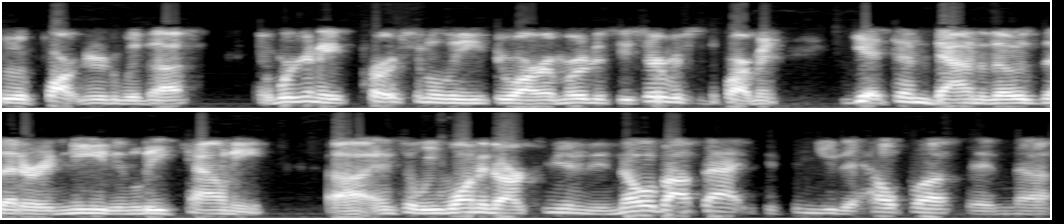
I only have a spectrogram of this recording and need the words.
who have partnered with us, and we're going to personally, through our emergency services department, get them down to those that are in need in Lee County. Uh, and so we wanted our community to know about that and continue to help us. And uh,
